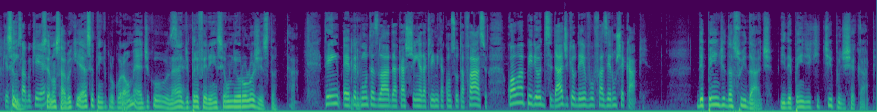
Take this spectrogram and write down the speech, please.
porque você Sim, não sabe o que é. Você não sabe o que é, você tem que procurar um médico, né? Certo. De preferência um neurologista. Tá. Tem é, perguntas lá da caixinha da Clínica Consulta Fácil. Qual a periodicidade que eu devo fazer um check-up? Depende da sua idade e depende de que tipo de check-up.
